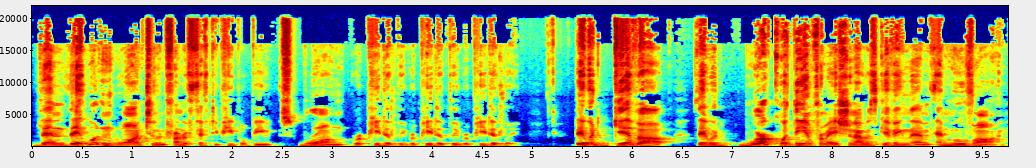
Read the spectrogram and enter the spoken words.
then they wouldn't want to in front of 50 people be wrong repeatedly repeatedly repeatedly They would give up, they would work with the information I was giving them and move on.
